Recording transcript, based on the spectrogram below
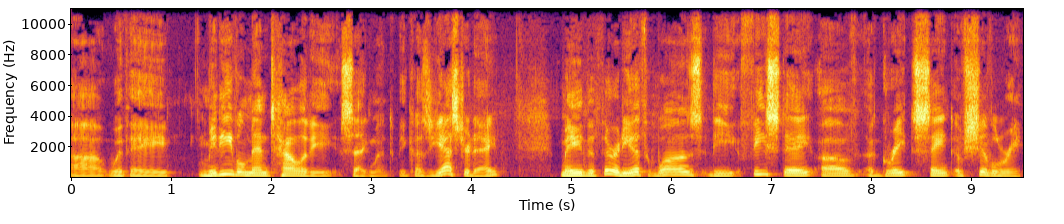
uh, with a medieval mentality segment because yesterday, May the 30th, was the feast day of a great saint of chivalry,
